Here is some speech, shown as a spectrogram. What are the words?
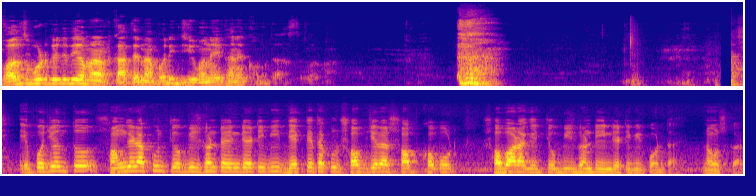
ফলস ভোটকে যদি আমরা কাতে না পারি, জীবনে এখানে ক্ষমতা আসতে পারব এ পর্যন্ত সঙ্গে রাখুন চব্বিশ ঘণ্টা ইন্ডিয়া টিভি, দেখতে থাকুন সব জেলার সব খবর, সবার আগে চব্বিশ ঘণ্টা ইন্ডিয়া টিভির পর্দায়। নমস্কার।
